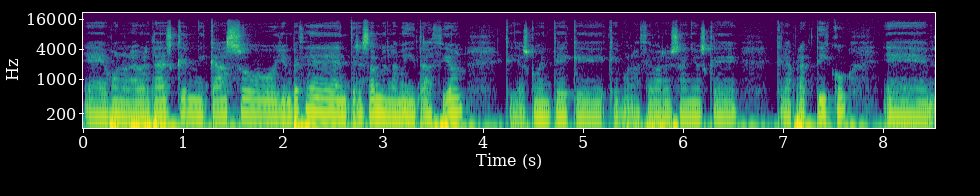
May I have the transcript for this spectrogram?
Eh, bueno, la verdad es que en mi caso yo empecé a interesarme en la meditación, que ya os comenté que, que bueno, hace varios años que, que la practico. Eh,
